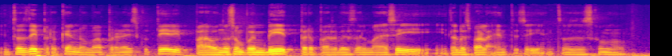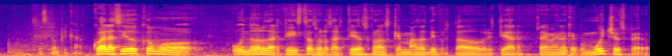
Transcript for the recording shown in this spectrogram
Entonces, di, pero qué, no me voy a poner a discutir y para uno es un buen beat, pero tal vez el más sí y tal vez para la gente sí. Entonces es como, es complicado. ¿Cuál ha sido como uno de los artistas o los artistas con los que más has disfrutado bretear? O sea, imagino que con muchos, pero...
